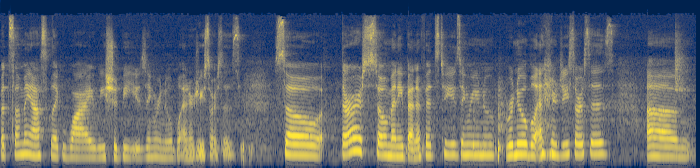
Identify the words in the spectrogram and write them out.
But some may ask like why we should be using renewable energy sources. So there are so many benefits to using renew- renewable energy sources, um,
